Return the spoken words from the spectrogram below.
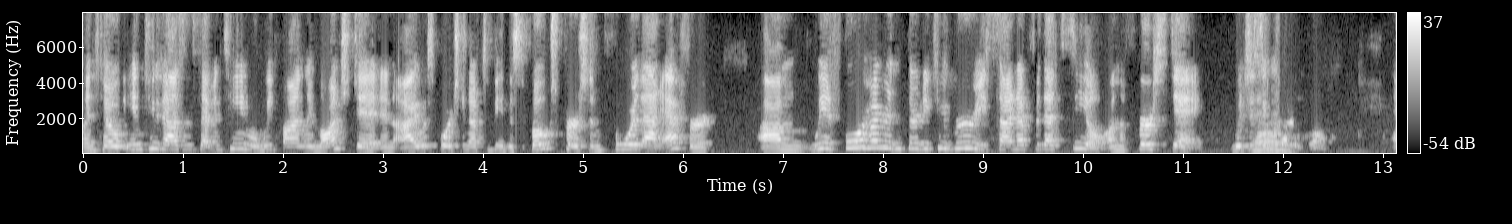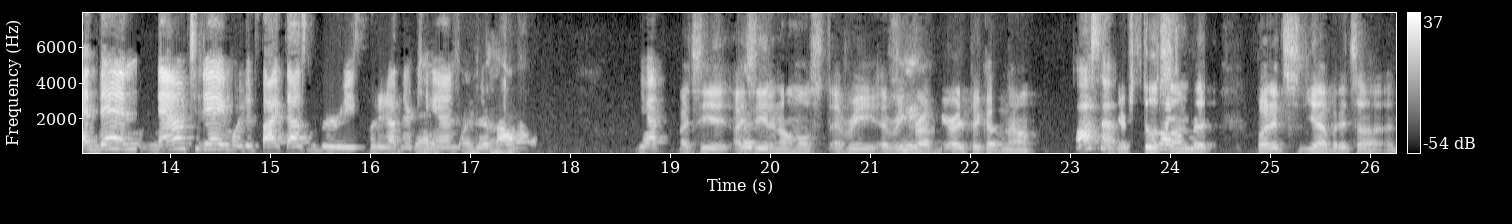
and so in 2017, when we finally launched it, and I was fortunate enough to be the spokesperson for that effort, um, we had 432 breweries sign up for that seal on the first day, which is Wow. incredible. And then now today, more than 5,000 breweries put it on their Wow, can, their bottle. Yeah, I see it. I But- see it in almost every every Gee. craft beer I pick up now. awesome. There's still Well, some that, but it's yeah, but it's a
